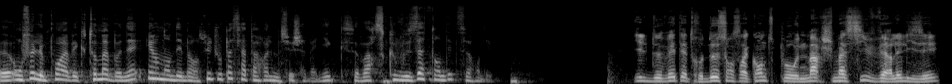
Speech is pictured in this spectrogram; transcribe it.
Euh, on fait le point avec Thomas Bonnet et on en débat ensuite. Je vous passe la parole, Monsieur Chabanier, savoir ce que vous attendez de ce rendez-vous. Il devait être 250 pour une marche massive vers l'Elysée.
